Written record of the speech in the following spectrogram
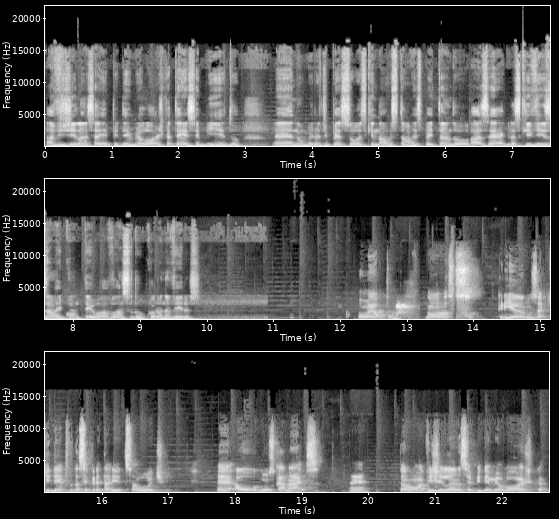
a vigilância epidemiológica tem recebido, é, número de pessoas que não estão respeitando as regras que visam aí, conter o avanço do coronavírus? Bom, Elton, nós criamos aqui dentro da Secretaria de Saúde é, alguns canais. Né? Então, a vigilância epidemiológica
